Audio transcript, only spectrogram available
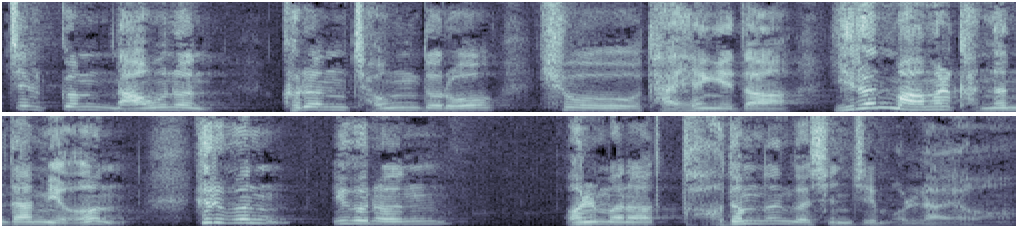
찔끔 나오는 그런 정도로 휴 다행이다 이런 마음을 갖는다면 여러분 이거는 얼마나 덧없는 것인지 몰라요.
